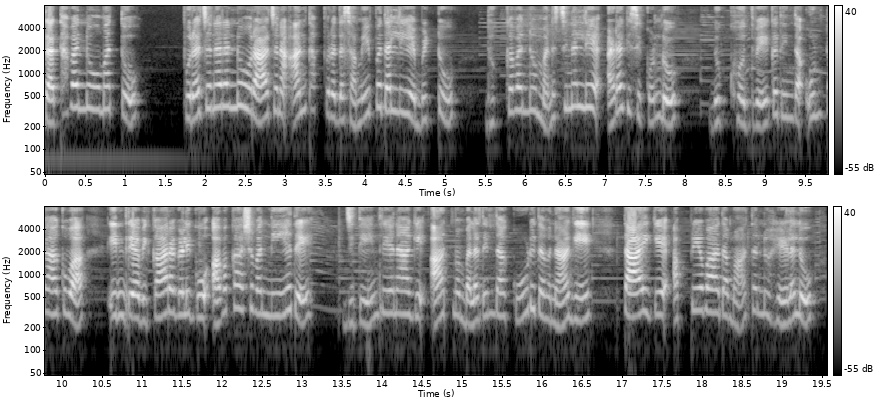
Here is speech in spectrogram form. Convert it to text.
ರಥವನ್ನು ಮತ್ತು ಪುರಜನರನ್ನು ರಾಜನ ಅಂತಃಪುರದ ಸಮೀಪದಲ್ಲಿಯೇ ಬಿಟ್ಟು ದುಃಖವನ್ನು ಮನಸ್ಸಿನಲ್ಲಿಯೇ ಅಡಗಿಸಿಕೊಂಡು ದುಃಖೋದ್ವೇಗದಿಂದ ಉಂಟಾಗುವ ಇಂದ್ರಿಯ ವಿಕಾರಗಳಿಗೂ ಅವಕಾಶವನ್ನೀಯದೆ ಜಿತೇಂದ್ರಿಯನಾಗಿ ಆತ್ಮಬಲದಿಂದ ಕೂಡಿದವನಾಗಿ ತಾಯಿಗೆ ಅಪ್ರಿಯವಾದ ಮಾತನ್ನು ಹೇಳಲು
